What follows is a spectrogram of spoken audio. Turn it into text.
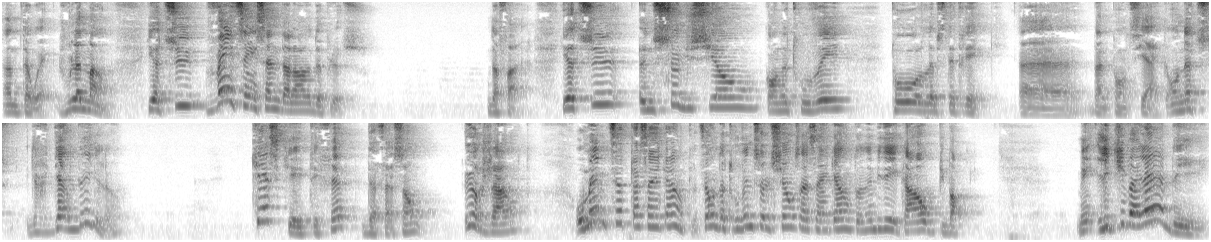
En. Je vous le demande y a-tu 25 cents dollars de plus de faire? Y a-tu une solution qu'on a trouvée pour l'obstétrique euh, dans le Pontiac? On a regardez là, qu'est-ce qui a été fait de façon urgente Au même titre la 50. Là? On a trouvé une solution sur la 50, on a mis des câbles, puis bon. Mais l'équivalent des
